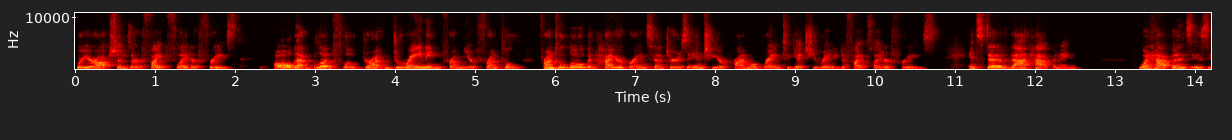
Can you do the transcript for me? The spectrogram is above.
where your options are fight flight or freeze all that blood flow dra- draining from your frontal frontal lobe and higher brain centers into your primal brain to get you ready to fight flight or freeze. Instead of that happening what happens is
